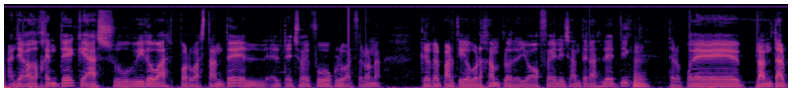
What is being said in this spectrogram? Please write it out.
han llegado gente que ha subido por bastante el, techo del Fútbol Club Barcelona. Creo que el partido, por ejemplo, de Joao Félix ante el Athletic mm. te lo puede plantar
